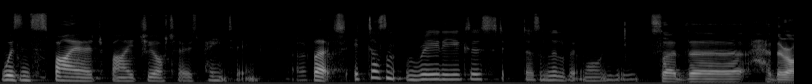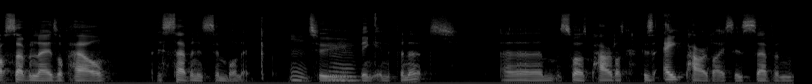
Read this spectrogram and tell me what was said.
was inspired by Giotto's painting. But it doesn't really exist. It does a little bit more with you. So the there are seven layers of hell. The seven is symbolic to being infinite, um, as well as paradise. There's eight paradises, seven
